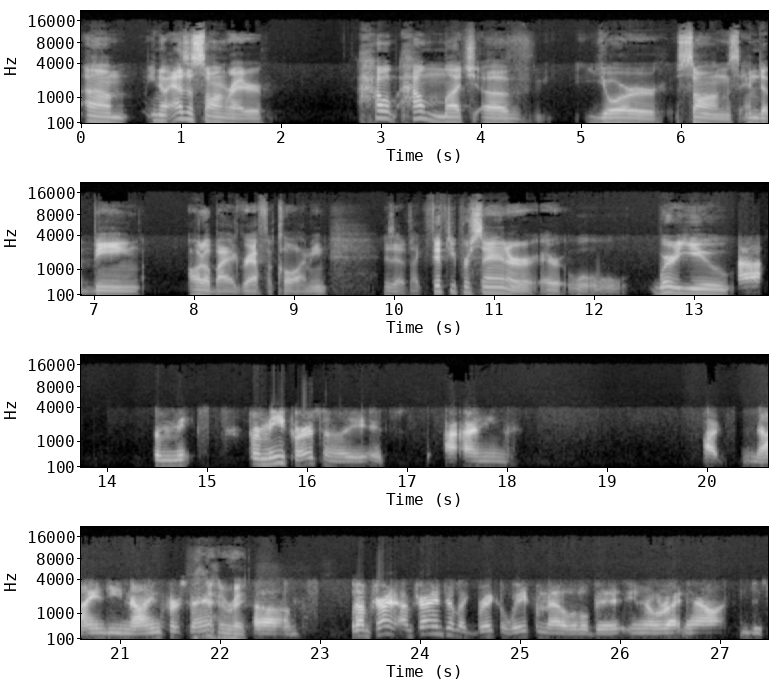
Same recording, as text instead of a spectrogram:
um, you know, as a songwriter, how how much of your songs end up being autobiographical? I mean, is it like fifty percent, or, or where do you? for me, for me personally, it's. I, I mean, ninety nine percent. right. Um, but I'm trying. I'm trying to like break away from that a little bit, you know, right now, and just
